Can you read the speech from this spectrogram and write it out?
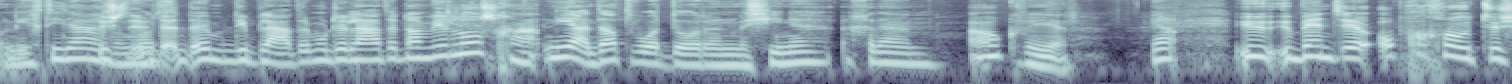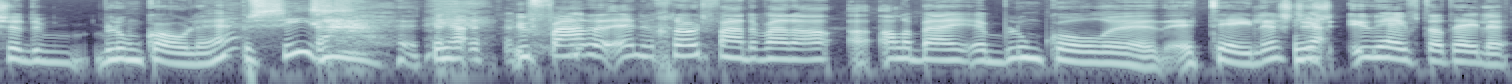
ligt hij daar. Dus wordt- die bladeren moeten later dan weer losgaan? Ja, dat wordt door een machine gedaan. Ook weer? Ja. U, u bent opgegroeid tussen de bloemkolen, hè? Precies. ja. Uw vader en uw grootvader waren al- allebei eh, bloemkooltelers. Dus u heeft dat hele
